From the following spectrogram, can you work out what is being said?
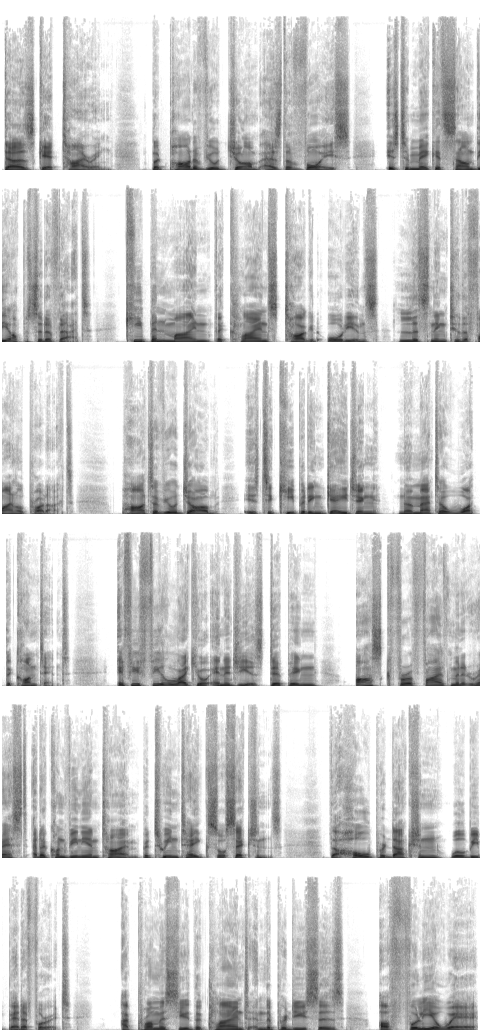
does get tiring. But part of your job as the voice is to make it sound the opposite of that. Keep in mind the client's target audience listening to the final product. Part of your job is to keep it engaging no matter what the content. If you feel like your energy is dipping, ask for a five minute rest at a convenient time between takes or sections. The whole production will be better for it. I promise you, the client and the producers are fully aware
